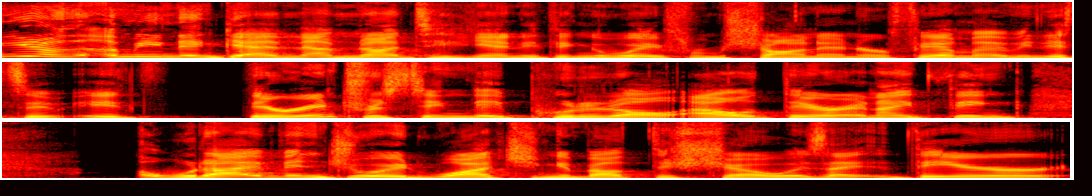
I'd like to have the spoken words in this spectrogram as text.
you know, I mean, again, I'm not taking anything away from Sean and her family. I mean, it's it's they're interesting. They put it all out there, and I think what I've enjoyed watching about the show is I, they're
